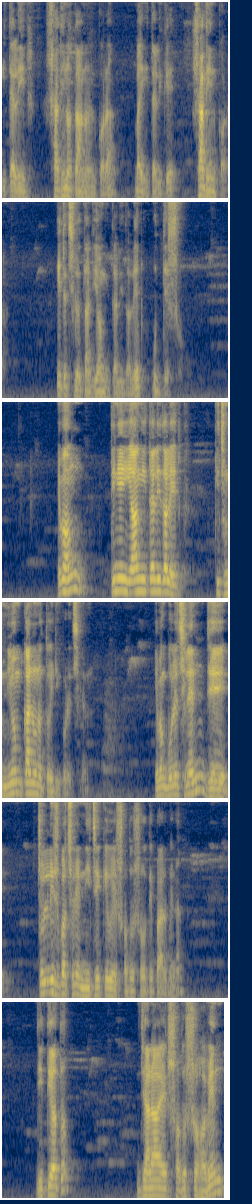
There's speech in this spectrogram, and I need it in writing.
ইতালির স্বাধীনতা আনয়ন করা বা ইতালিকে স্বাধীন করা। এটা ছিল তাঁর ইয়ং ইতালি দলের উদ্দেশ্য। এবং তিনি এই ইয়াং ইতালি দলের কিছু নিয়মকানুনও তৈরি করেছিলেন এবং বলেছিলেন যে চল্লিশ বছরের নিচে কেউ এর সদস্য হতে পারবে না। দ্বিতীয়ত, যারা এর সদস্য হবেন,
